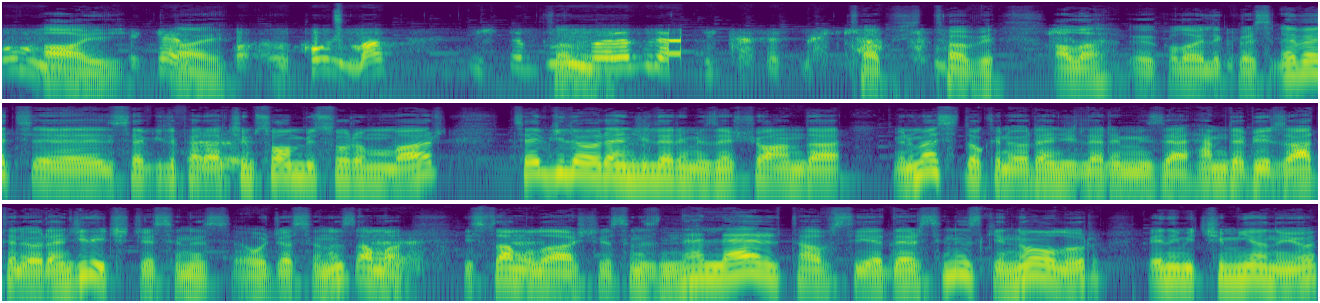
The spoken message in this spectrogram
mum Ay, şeker ay. koymak işte bunlara biraz dikkat etmek Tabii lazım. tabii. Allah e, kolaylık versin. Evet e, sevgili Ferhat'cığım son bir sorum var. Sevgili öğrencilerimize şu anda üniversitede okuyan öğrencilerimize hem de bir zaten öğrenciyle iç içesiniz, e, hocasınız ama Evet, İstanbul'a aşığısınız. Neler tavsiye edersiniz ki ne olur benim içim yanıyor.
